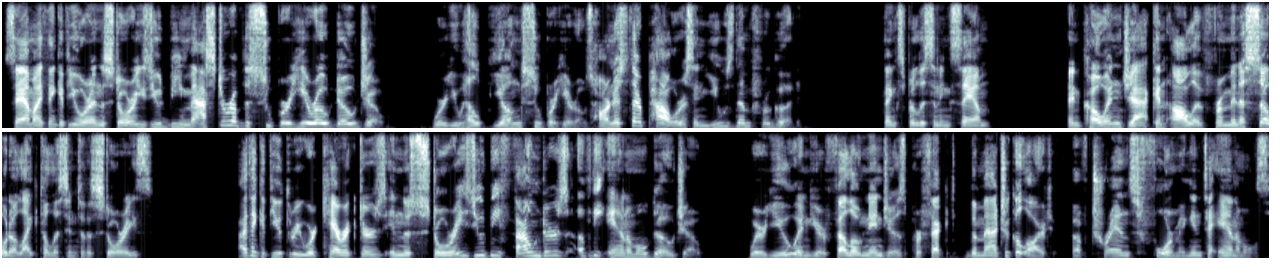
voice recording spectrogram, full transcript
Sam, I think if you were in the stories, you'd be master of the Superhero Dojo, where you help young superheroes harness their powers and use them for good. Thanks for listening, Sam. And Cohen, Jack, and Olive from Minnesota like to listen to the stories. I think if you three were characters in the stories, you'd be founders of the Animal Dojo where you and your fellow ninjas perfect the magical art of transforming into animals.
